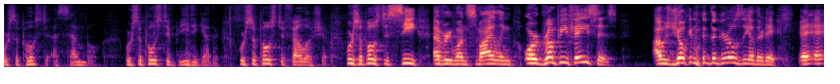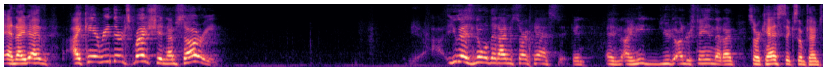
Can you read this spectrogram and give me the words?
We're supposed to assemble. We're supposed to be together. We're supposed to fellowship. We're supposed to see everyone smiling or grumpy faces. I was joking with the girls the other day, and I, I can't read their expression. I'm sorry. You guys know that I'm sarcastic, and, and I need you to understand that I'm sarcastic sometimes.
